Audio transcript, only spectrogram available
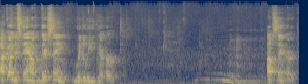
I can understand how they're saying literally the Earth. Hmm. I'm saying Earth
